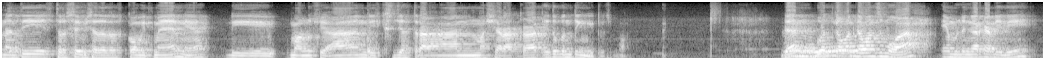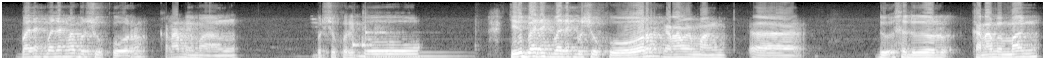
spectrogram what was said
nanti seterusnya bisa tetap komitmen ya di kemanusiaan, di kesejahteraan masyarakat itu penting gitu semua. Dan buat kawan-kawan semua yang mendengarkan ini banyak-banyaklah bersyukur karena memang bersyukur itu jadi banyak-banyak bersyukur karena memang du- sedulur karena memang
